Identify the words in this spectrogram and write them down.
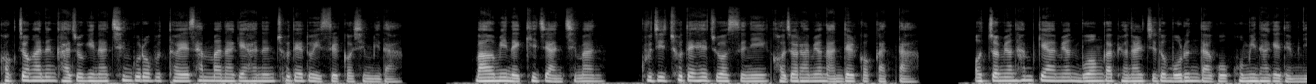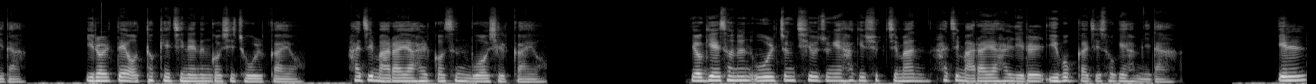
걱정하는 가족이나 친구로부터의 산만하게 하는 초대도 있을 것입니다. 마음이 내키지 않지만 굳이 초대해 주었으니 거절하면 안 될 것 같다. 어쩌면 함께하면 무언가 변할지도 모른다고 고민하게 됩니다. 이럴 때 어떻게 지내는 것이 좋을까요? 하지 말아야 할 것은 무엇일까요? 여기에서는 우울증 치유 중에 하기 쉽지만 하지 말아야 할 일을 일곱 가지 소개합니다. 1.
